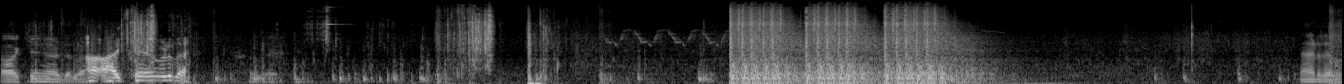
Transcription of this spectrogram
AK nerede lan? Aa, AK burada. Nerede bu?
